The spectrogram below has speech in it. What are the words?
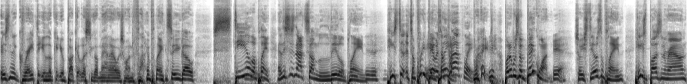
isn't it great that you look at your bucket list and go, man, I always wanted to fly a plane. So you go steal a plane, and this is not some little plane. He's still it's a pretty big. Plane. It was a prop plane. right? But it was a big one. Yeah. So he steals the plane. He's buzzing around.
